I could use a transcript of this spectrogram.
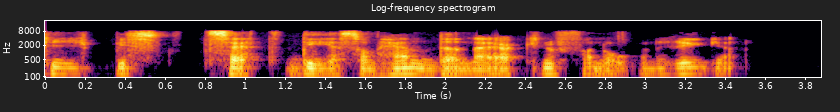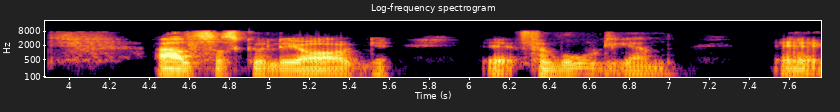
typiskt sett det som händer när jag knuffar någon i ryggen. Alltså skulle jag eh, förmodligen eh,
